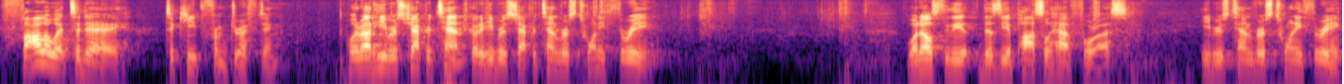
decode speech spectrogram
follow it today to keep from drifting. What about Hebrews chapter 10? Go to Hebrews chapter 10, verse 23. What else does the apostle have for us? Hebrews 10, verse 23.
